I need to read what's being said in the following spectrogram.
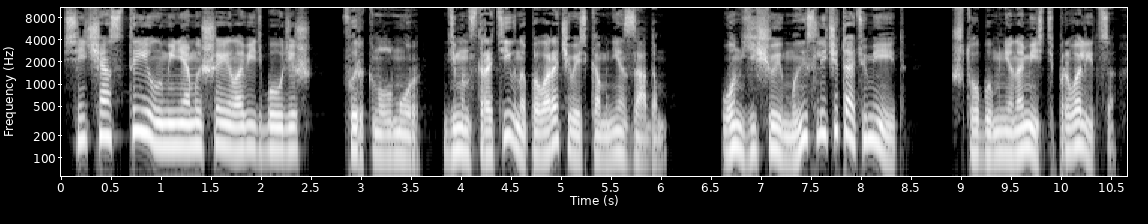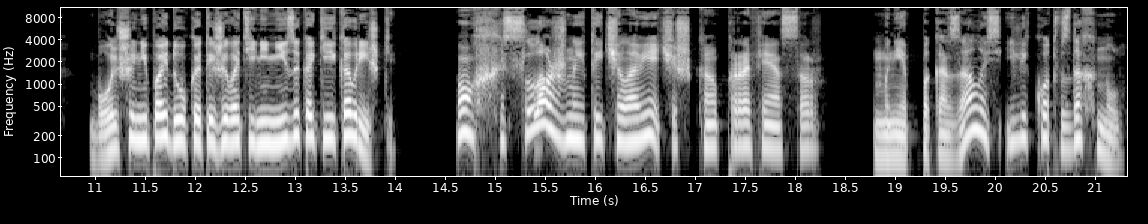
«Сейчас ты у меня мышей ловить будешь», — фыркнул Мур, демонстративно поворачиваясь ко мне задом. «Он еще и мысли читать умеет. Чтобы мне на месте провалиться. Больше не пойду к этой животине ни за какие ковришки». «Ох, сложный ты человечишка, профессор!» Мне показалось, или кот вздохнул.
